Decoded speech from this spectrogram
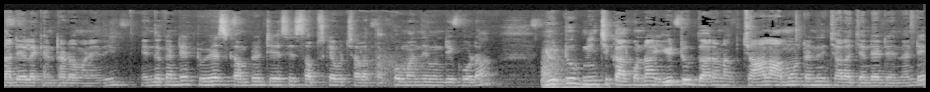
థర్డ్ ఇయర్లోకి ఎంటడం అనేది. ఎందుకంటే టూ ఇయర్స్ కంప్లీట్ చేసి సబ్స్క్రైబర్ చాలా తక్కువ మంది ఉండి కూడా యూట్యూబ్ నుంచి కాకుండా యూట్యూబ్ ద్వారా నాకు చాలా అమౌంట్ అనేది చాలా జనరేట్ అయింది. అంటే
